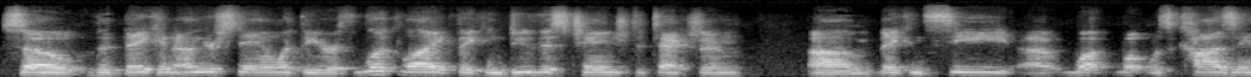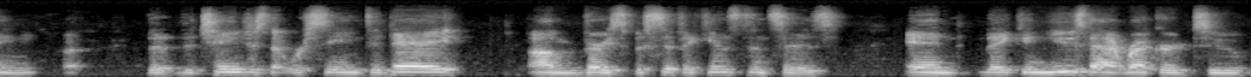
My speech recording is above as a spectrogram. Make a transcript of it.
so that they can understand what the earth looked like. They can do this change detection. Um, they can see uh, what what was causing uh, the, the changes that we're seeing today um, very specific instances. And they can use that record to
